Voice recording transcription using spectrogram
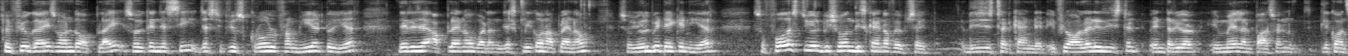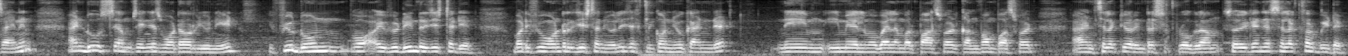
So if you guys want to apply so you can just see just if you scroll from here to here there is a apply now button. Just click on apply now. So you will be taken here. So first you will be shown this kind of website registered candidate. If you already registered enter your email and password and click on sign in and do some changes whatever you need. If you don't if you didn't register yet but if you want to register newly just click on new candidate name email mobile number password confirm password and select your interested program. So you can just select for btech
